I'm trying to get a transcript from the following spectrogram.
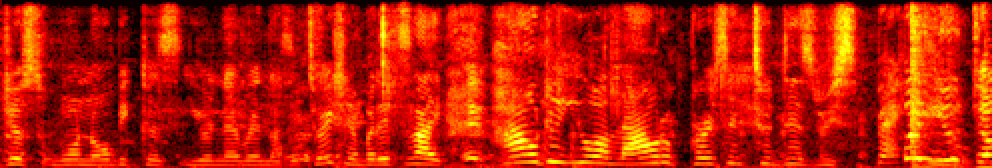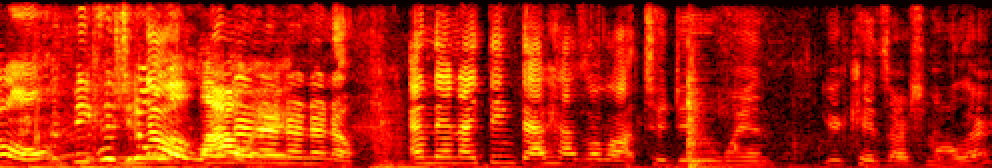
just won't know because you're never in that situation. But it's like, how do you allow the person to disrespect But you? you don't because you don't allow no, no, it. no, no, no, no. And then I think that has a lot to do when your kids are smaller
